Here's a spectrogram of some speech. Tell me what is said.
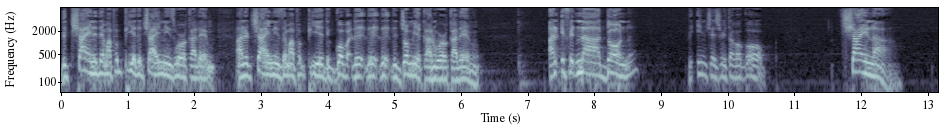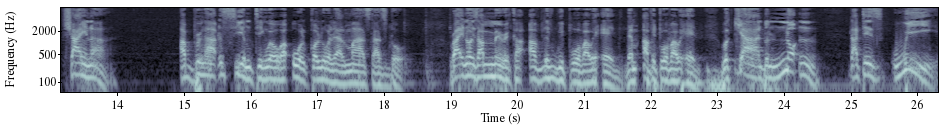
The China them have to pay the Chinese worker them, and the Chinese them have to pay the, gov- the, the, the, the Jamaican worker them. And if it not done, the interest rate will go up. China, China, I bring out the same thing where our old colonial masters do. Right now, it's America have the whip over our head. Them have it over our head. We can't do nothing that is we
